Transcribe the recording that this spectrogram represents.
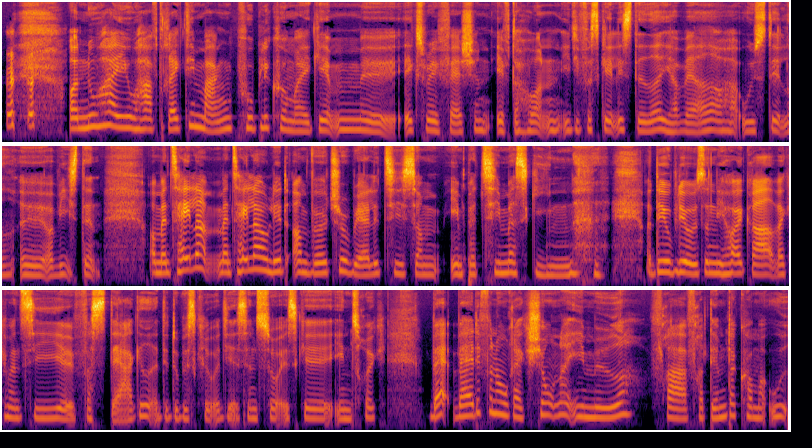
og nu har I jo haft rigtig mange publikummer igennem øh, X-Ray Fashion efterhånden i de forskellige steder, I har været og har udstillet øh, og vist den. Og man taler, man taler jo lidt om virtual reality som empatimaskinen. og det jo bliver jo sådan i høj grad, hvad kan man sige, øh, forstærket af det, du beskriver, de her sensoriske indtryk. Hvad, hvad er det for nogle reaktioner, I møder fra, fra dem, der kommer ud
